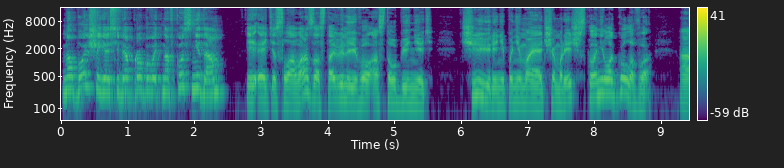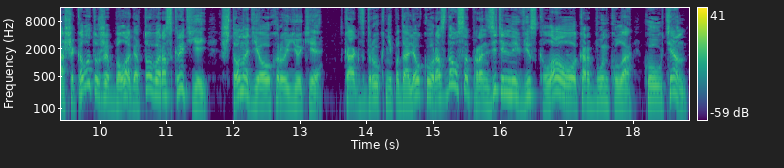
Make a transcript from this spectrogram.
«Но больше я себя пробовать на вкус не дам». И эти слова заставили его остолбенеть. Чиури, не понимая, о чем речь, склонила голову, а шоколад уже была готова раскрыть ей, что наделал Харуюки. Как вдруг неподалеку раздался пронзительный визг лавового карбункула Коутян,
